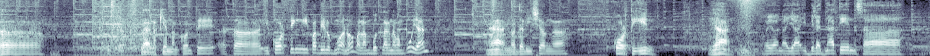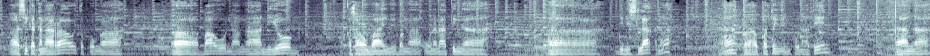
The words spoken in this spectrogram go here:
ah, lalakyan ng konti at ah, i-korting ipabilog mo ano? Malambot lang naman po yan. Yan madali siyang uh, kortiin yan. Ngayon ay ah, ibilad natin sa ah, sikat ng araw. Ito pong uh, bao ng ah, niyog. Kasama ba yung ibang ah, una nating uh, dinislak ano? Ah, papatuyuin po natin ng uh,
